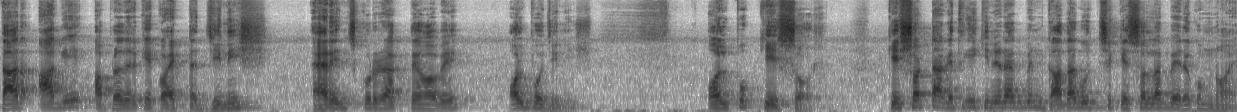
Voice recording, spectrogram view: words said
তার আগে আপনাদেরকে কয়েকটা জিনিস অ্যারেঞ্জ করে রাখতে হবে। অল্প জিনিস। অল্প কেশর। কেশরটা আগে থেকে কিনে রাখবেন। গাদা গুচ্ছে কেশর লাগবে এরকম নয়।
